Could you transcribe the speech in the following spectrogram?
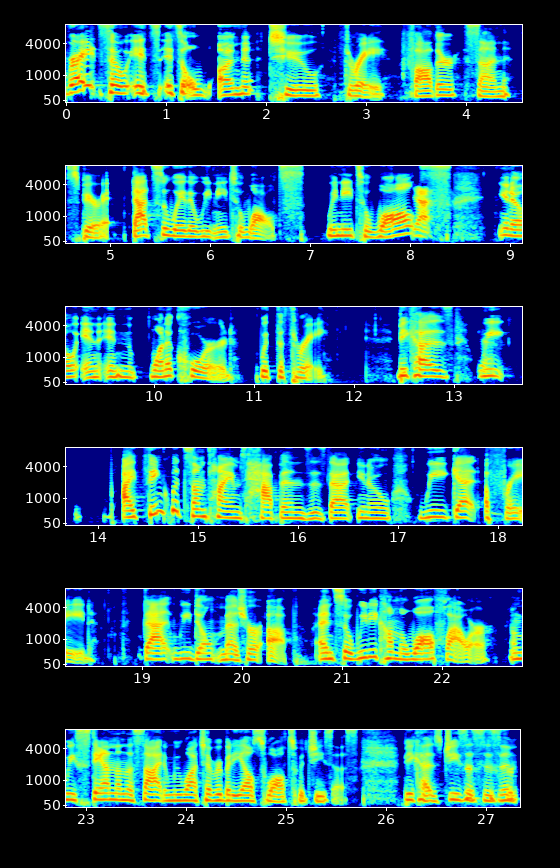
right so it's it's a one two three father son spirit that's the way that we need to waltz we need to waltz yes. you know in in one accord with the three because yes. we i think what sometimes happens is that you know we get afraid that we don't measure up and so we become the wallflower and we stand on the side and we watch everybody else waltz with Jesus because Jesus isn't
